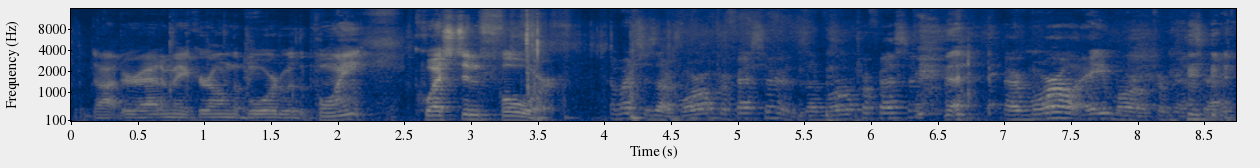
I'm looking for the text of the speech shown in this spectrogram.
So Dr. Rademacher on the board with a point. Question four. How much is our moral professor? Is our moral professor? our moral, or amoral professor? I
